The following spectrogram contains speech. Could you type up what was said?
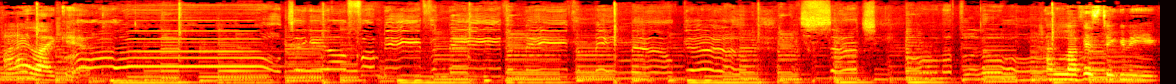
I like it. I love his technique.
